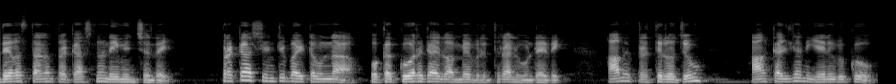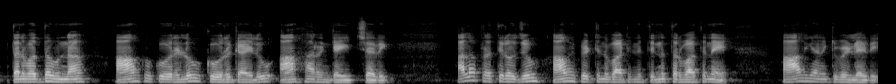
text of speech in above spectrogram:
దేవస్థానం ప్రకాష్ను నియమించింది. ప్రకాష్ ఇంటి బయట ఉన్న ఒక కూరగాయలు అమ్మే వృద్ధురాలు ఉండేది. ఆమె ప్రతిరోజు ఆ కళ్యాణి ఏనుగుకు తన వద్ద ఉన్న ఆకుకూరలు కూరగాయలు ఆహారంగా ఇచ్చేది. అలా ప్రతిరోజు ఆమె పెట్టిన వాటిని తిన్న తర్వాతనే ఆలయానికి వెళ్ళేది.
